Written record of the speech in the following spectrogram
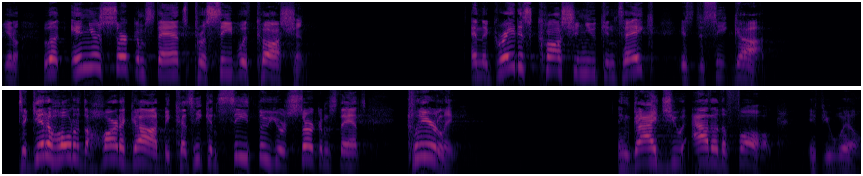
You know, look, in your circumstance, proceed with caution. And the greatest caution you can take is to seek God. To get a hold of the heart of God because He can see through your circumstance clearly and guide you out of the fog, if you will.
